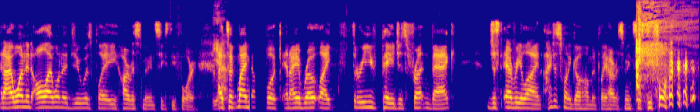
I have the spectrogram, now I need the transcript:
And I wanted all I wanted to do was play Harvest Moon 64. Yeah. I took my notebook and I wrote like three pages front and back, just every line. I just want to go home and play Harvest Moon 64.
